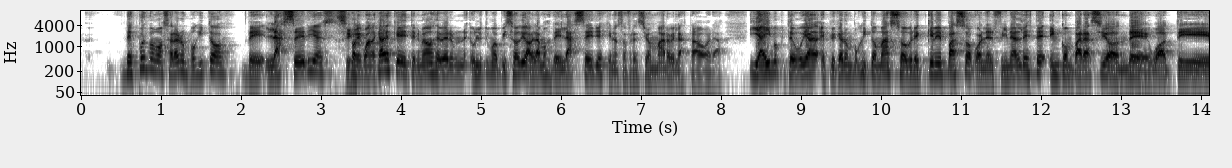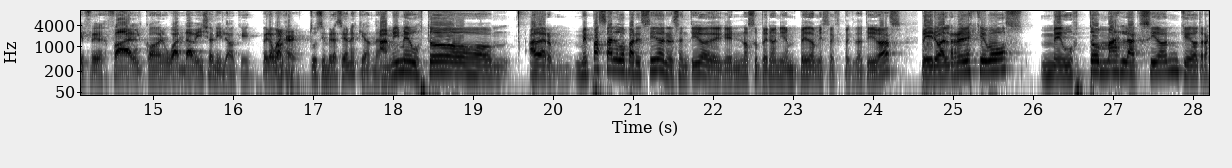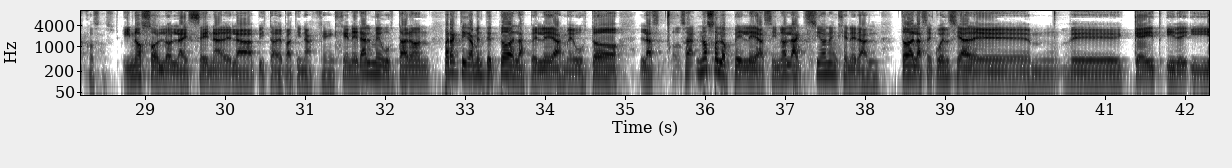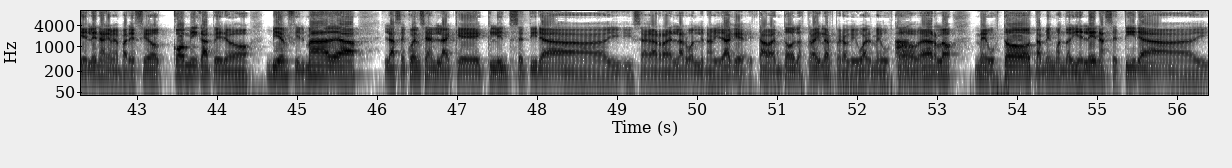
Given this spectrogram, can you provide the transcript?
después vamos a hablar un poquito de las series, Sí. porque cuando cada vez que terminamos de ver un, el último episodio hablamos de las series que nos ofreció Marvel hasta ahora. Y ahí te voy a explicar un poquito más sobre qué me pasó con el final de este en comparación de What If, Falcon, WandaVision y Loki. Pero bueno, tus impresiones, ¿qué onda? A mí me gustó. A ver, me pasa algo parecido en el sentido de que no superó ni en pedo mis expectativas. Pero al revés que vos, me gustó más la acción que otras cosas. Y no solo la escena de la pista de patinaje. En general me gustaron prácticamente todas las peleas. Me gustó las. O sea, no solo peleas, sino la acción en general. toda la secuencia de, de Kate y, de, y Elena que me pareció cómica pero bien filmada la secuencia en la que Clint se tira y, se agarra el árbol de Navidad, que estaba en todos los trailers, pero que igual me gustó Ah. verlo. Me gustó también cuando Yelena se tira y,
